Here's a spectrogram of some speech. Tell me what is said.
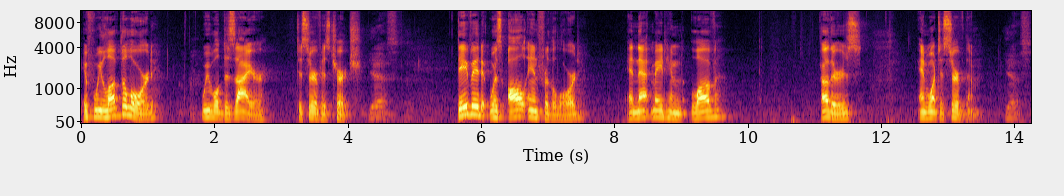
If we love the Lord, we will desire to serve his church. Yes. David was all in for the Lord, and that made him love others and want to serve them. Yes.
